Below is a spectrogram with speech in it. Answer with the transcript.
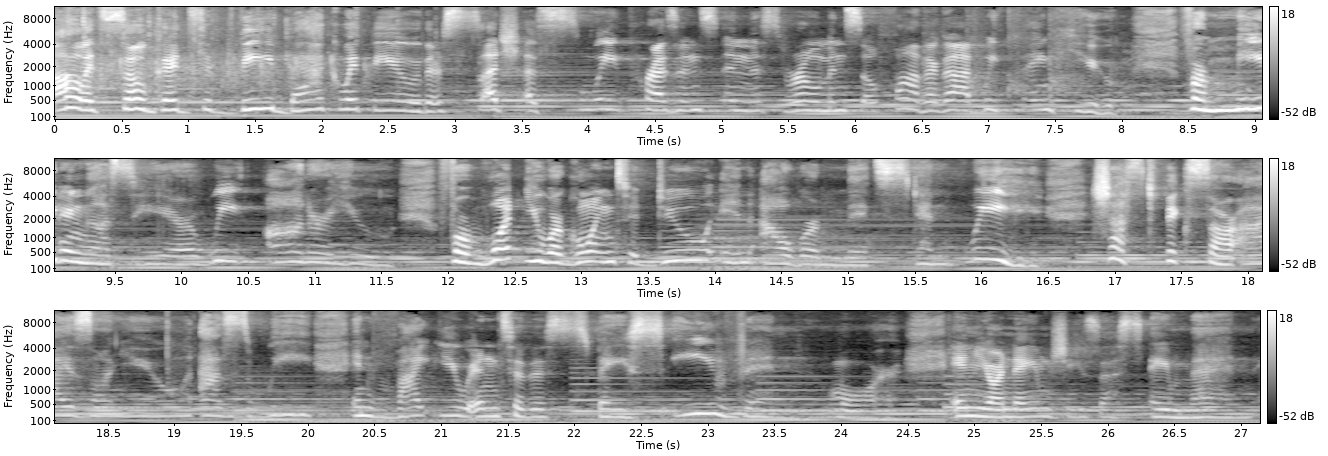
Oh, it's so good to be back with you. There's such a sweet presence in this room. And so, Father God, we thank you for meeting us here. We honor you for what you are going to do in our midst. And we just fix our eyes on you as we invite you into this space even more. In your name, Jesus, amen.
